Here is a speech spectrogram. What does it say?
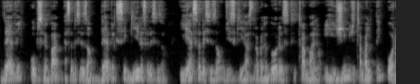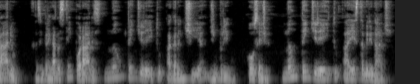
devem observar essa decisão, devem seguir essa decisão. E essa decisão diz que as trabalhadoras que trabalham em regime de trabalho temporário, as empregadas temporárias, não têm direito à garantia de emprego. Ou seja, não tem direito à estabilidade.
